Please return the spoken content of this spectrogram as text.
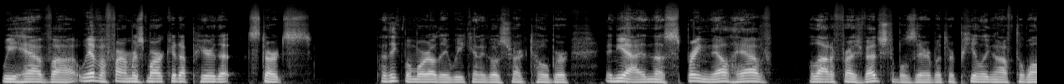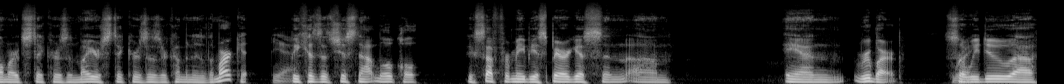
we have uh we have a farmers market up here that starts I think Memorial Day weekend it goes through October. And yeah, in the spring they'll have a lot of fresh vegetables there, but they're peeling off the Walmart stickers and Meijer stickers as they're coming into the market. Yeah. Because it's just not local, except for maybe asparagus and um and rhubarb. So Right. we do uh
